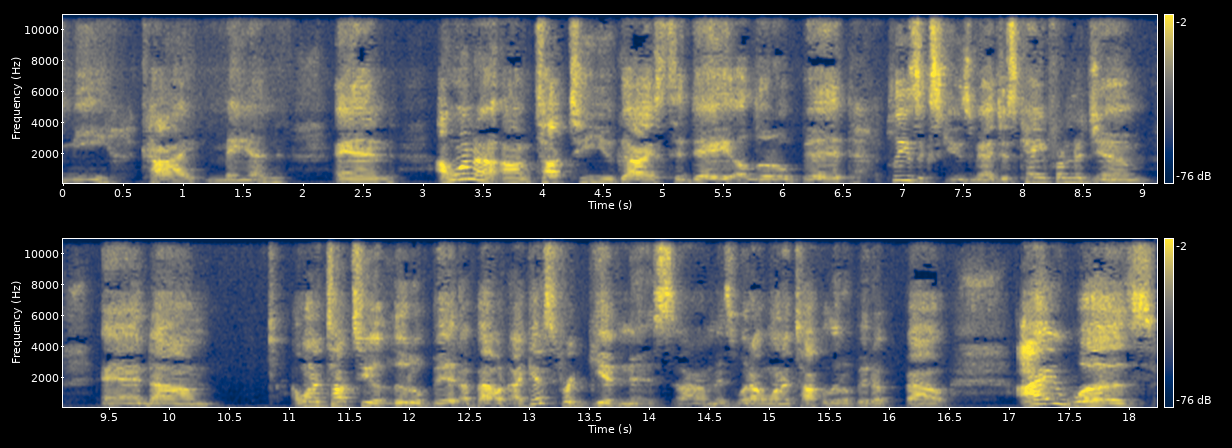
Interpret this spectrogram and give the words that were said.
me, Kai Mann, and I want to um, talk to you guys today a little bit. Please excuse me. I just came from the gym, and um, I want to talk to you a little bit about, I guess, forgiveness um, is what I want to talk a little bit about. I was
